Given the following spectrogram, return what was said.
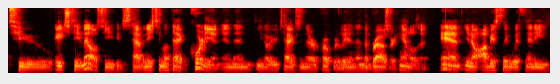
to HTML. So you could just have an HTML tag accordion and then, you know, your tags in there appropriately and then the browser handles it. And, you know, obviously with any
